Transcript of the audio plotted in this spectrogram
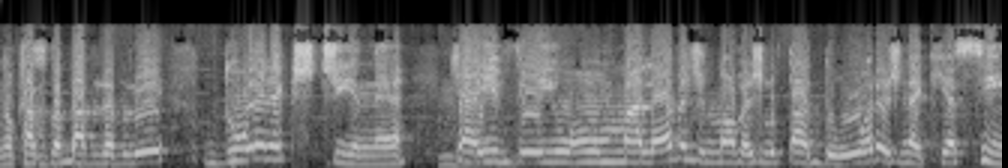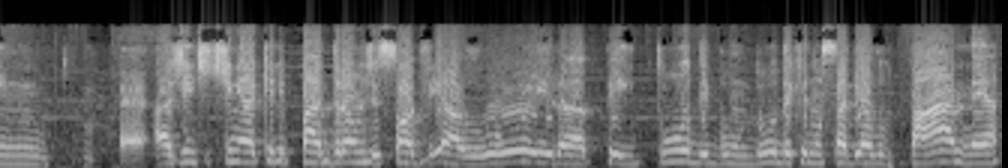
no caso da WWE, do NXT, né? Uhum. Que aí veio uma leva de novas lutadoras, né? Que assim, é, a gente tinha aquele padrão de só ver a loira, peituda e bunduda que não sabia lutar, né?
